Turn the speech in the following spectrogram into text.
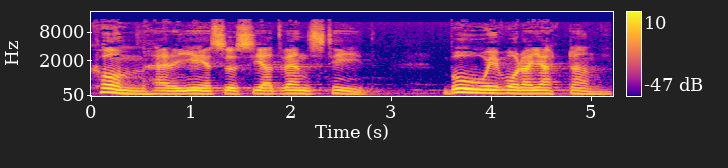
Kom, Herre Jesus, i adventstid. Bo i våra hjärtan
